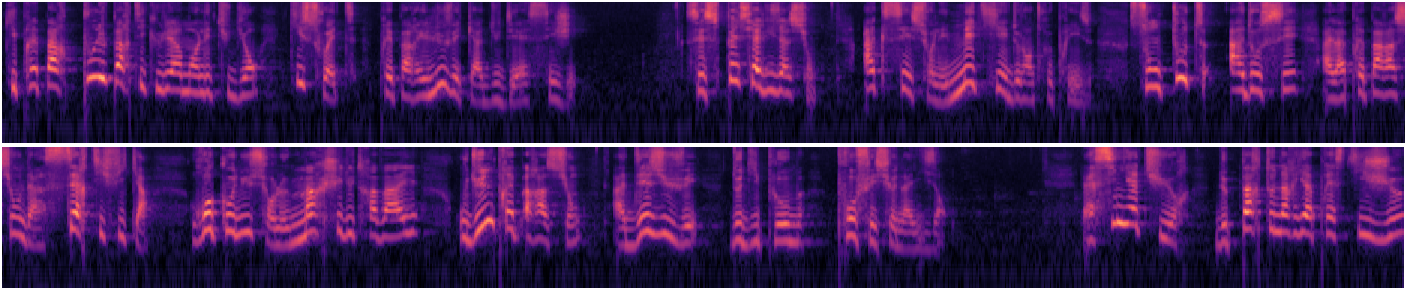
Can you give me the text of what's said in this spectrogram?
qui prépare plus particulièrement l'étudiant qui souhaite préparer l'UVK du DSCG. Ces spécialisations axées sur les métiers de l'entreprise sont toutes adossées à la préparation d'un certificat reconnu sur le marché du travail ou d'une préparation à des UV de diplômes professionnalisants. La signature de partenariats prestigieux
